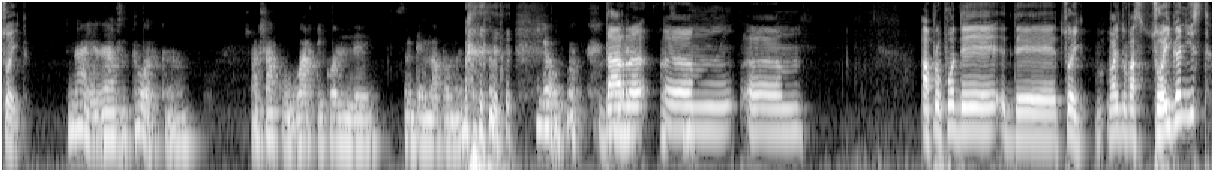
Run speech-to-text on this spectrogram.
Zeug. Da, e de ajutor, că și așa cu articolele suntem la pământ. eu. Dar, um, um, apropo de, de Zeug, weißt du was Zeugen ist?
